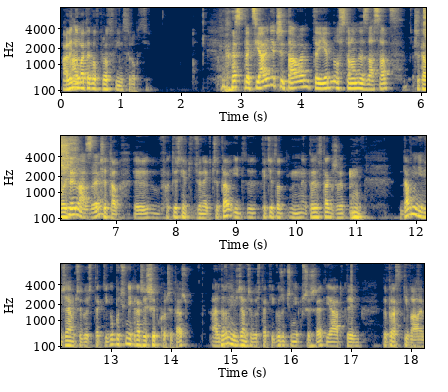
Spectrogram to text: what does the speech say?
Ale nie Ale- ma tego wprost w instrukcji. Specjalnie czytałem tę jedną stronę zasad Czytałeś, trzy razy. Czytał. Y, Faktycznie Ciunek czytał i y, wiecie co, mm, to jest tak, że dawno nie widziałem czegoś takiego, bo Ciunek raczej szybko czytasz, ale dawno nie widziałem czegoś takiego, że Ciunek przyszedł, ja tutaj wypraskiwałem,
